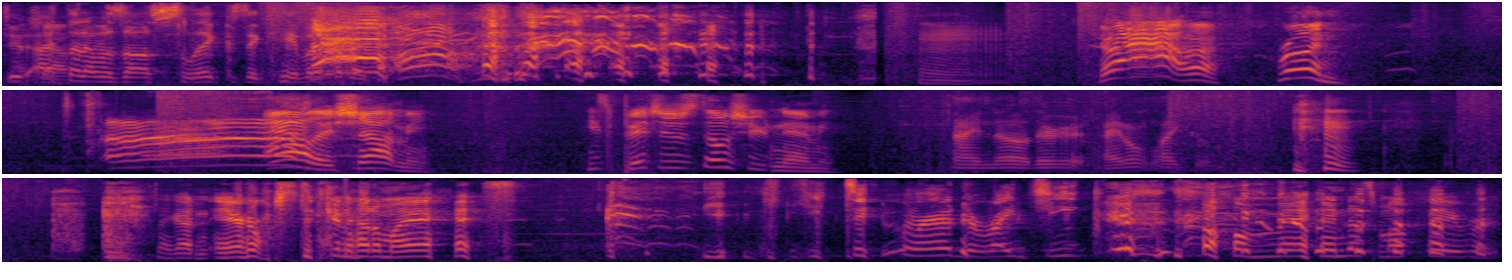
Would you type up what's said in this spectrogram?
Dude, Watch I out. thought I was all slick because it came up. Like, Hmm. Ah! Run! Ow! They shot me. These bitches are still shooting at me. I know. They're. I don't like them. I got an arrow sticking out of my ass. you, you do. We're the right cheek. Oh man, that's my favorite.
